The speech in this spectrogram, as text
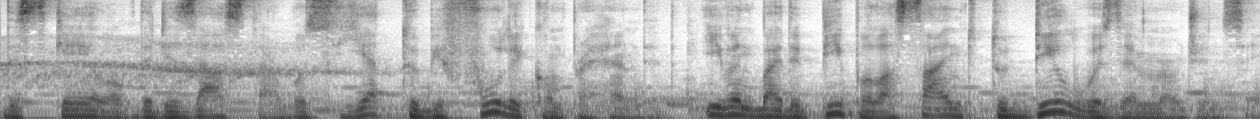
The scale of the disaster was yet to be fully comprehended, even by the people assigned to deal with the emergency.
